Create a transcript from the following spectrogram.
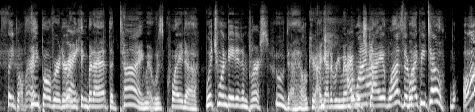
Sleep over. it. sleep over it or Right. anything. But at the time, it was quite a. Which one dated him first? Who the hell? cares? I got to remember which want- guy it was. There might be two. Oh,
